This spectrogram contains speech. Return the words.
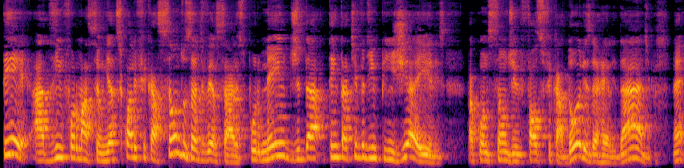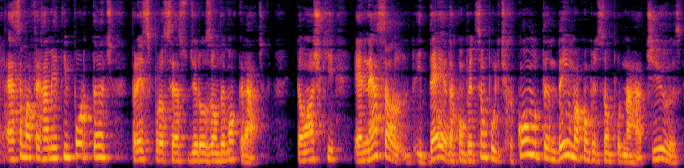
ter a desinformação e a desqualificação dos adversários por meio de da tentativa de impingir a eles a condição de falsificadores da realidade, né, essa é uma ferramenta importante para esse processo de erosão democrática. Então, acho que é nessa ideia da competição política, como também uma competição por narrativas,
